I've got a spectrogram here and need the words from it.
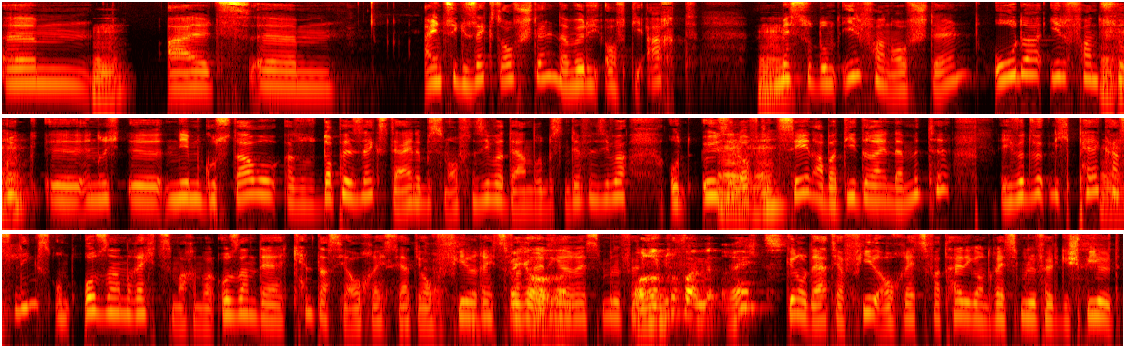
ähm, Mhm. als ähm, einzige Sechs aufstellen, dann würde ich auf die Acht Mhm. Mesut und Irfan aufstellen oder Irfan zurück äh, in, äh, neben Gustavo, also Doppelsechs, der eine bisschen offensiver, der andere bisschen defensiver und Özil Mhm. auf die Zehn, aber die drei in der Mitte. Ich würde wirklich Pelkas links und Ozan rechts machen, weil Ozan, der kennt das ja auch rechts, der hat ja auch viel Rechtsverteidiger, Rechtsmittelfeld. Oder Tufan rechts? Genau, der hat ja viel auch Rechtsverteidiger und Rechtsmittelfeld gespielt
